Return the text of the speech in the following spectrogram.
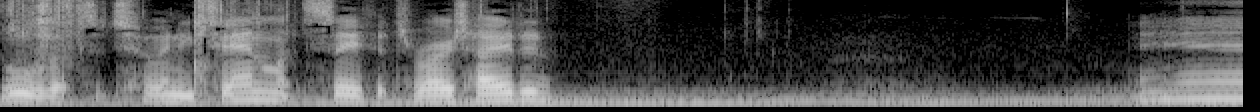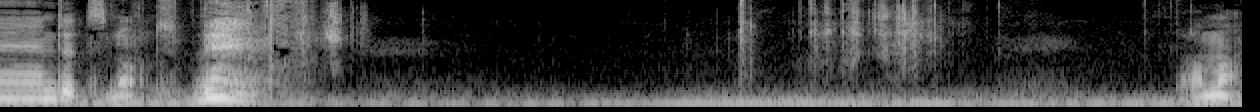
Oh, that's a 2010. Let's see if it's rotated. And it's not. Bummer.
